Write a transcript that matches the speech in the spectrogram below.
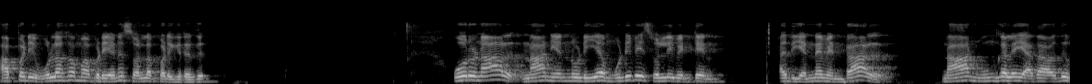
அப்படி உலகம் அப்படின்னு சொல்லப்படுகிறது. ஒரு நாள் நான் என்னுடைய முடிவை சொல்லிவிட்டேன். அது என்னவென்றால் நான் உங்களை அதாவது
